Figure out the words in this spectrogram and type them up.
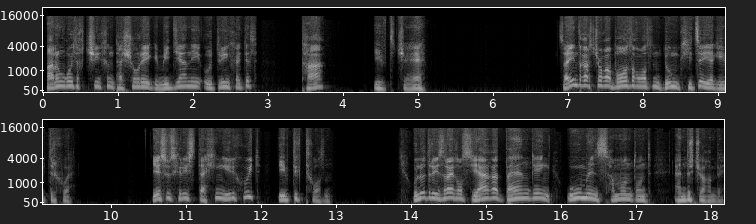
дарангуйлагчийнхэн ташуурыг Медианы өдрийн адил та эвдэжээ. За энд гарч байгаа буулга болон дөнг хизээ яг эвдрэх вэ? Есүс Христ дахин ирэх үед эвдэгдэх болно. Өнөөдөр Израиль улс яагаад байнгын үүмэн самуун дунд амьдарч байгаа юм бэ?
